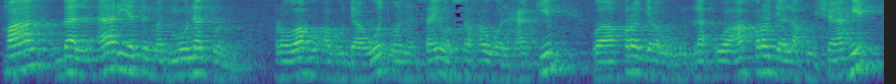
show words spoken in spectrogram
Qal bal ariyatun madmunatun Rawahu Abu Dawud wa Nasai wa Sahaw wal Hakim wa akhrajahu wa akhraja lahu syahid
